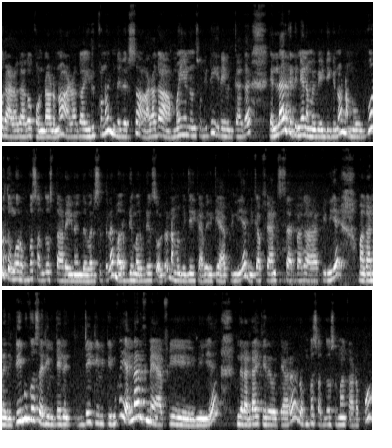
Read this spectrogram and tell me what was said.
ஒரு அழகாக கொண்டாடணும் அழகாக இருக்கணும் இந்த வருஷம் அழகாக அமையணும்னு சொல்லிட்டு இறைவனுக்காக எல்லாருக்கிட்டையுமே நம்ம வேண்டிக்கணும். நம்ம ஒவ்வொருத்தவங்களும் ரொம்ப சந்தோஷத்தை அடையணும் இந்த வருஷத்தில். மறுபடியும் மறுபடியும் சொல்கிறேன் நம்ம விஜய் காவேரிக்கு ஹாப்பி நியூ இயர் விகா ஃபேன்ஸ் சார்பாக ஹாப்பி நியூ இயர் மகாநதி டீமுக்கும் சரி விஜய் விஜய் டிவி டீமுக்கும் எல்லாருக்குமே ஹாப்பி நியூ இயர் இந்த ரெண்டாயிரத்தி இருபத்தி ஆறு ரொம்ப சந்தோஷமாக கடப்போம்.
